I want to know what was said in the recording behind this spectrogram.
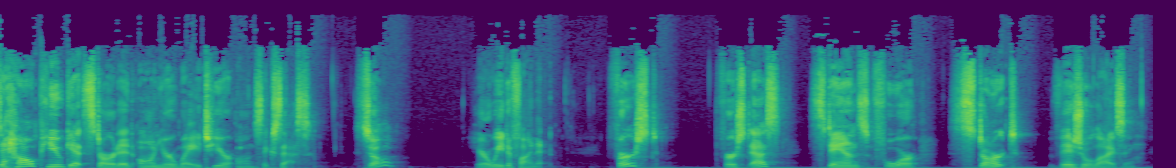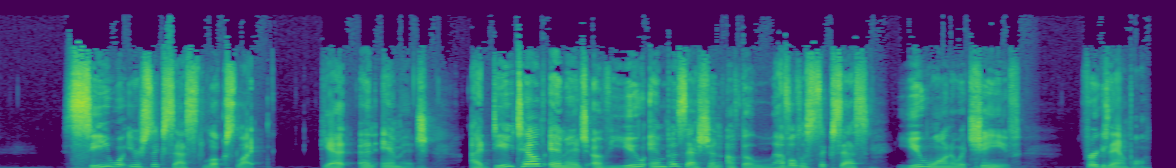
to help you get started on your way to your own success. So, here we define it. First, the first S stands for start visualizing. See what your success looks like. Get an image, a detailed image of you in possession of the level of success you want to achieve. For example,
